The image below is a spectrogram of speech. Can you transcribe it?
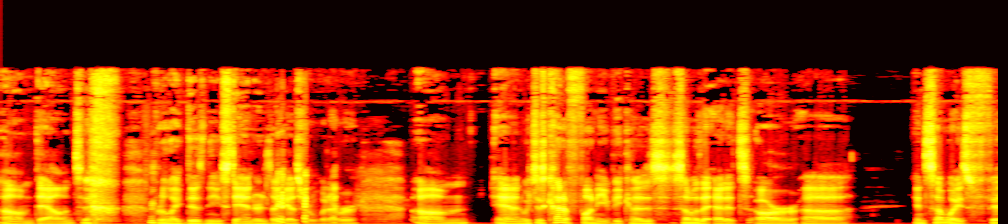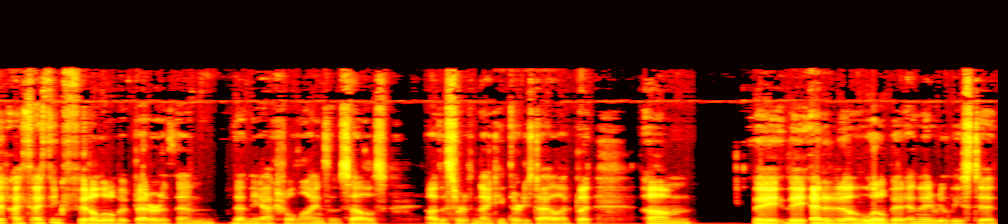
um, down to for like Disney standards, I guess, or whatever. Um, and which is kind of funny because some of the edits are. Uh, in some ways fit I, th- I, think fit a little bit better than than the actual lines themselves uh, the sort of 1930s dialogue. But um, they they edited a little bit and they released it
